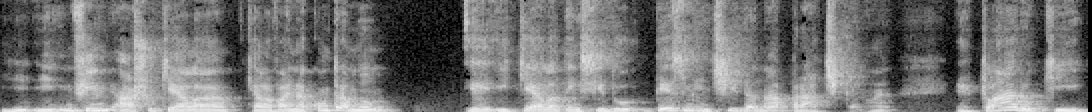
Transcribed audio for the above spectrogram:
e, e, enfim, acho que ela, que ela vai na contramão e, e, que ela tem sido desmentida na prática. Não é? É claro que,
